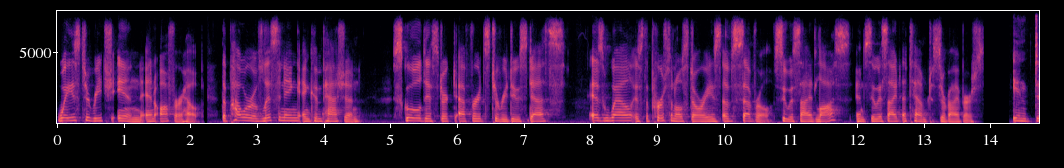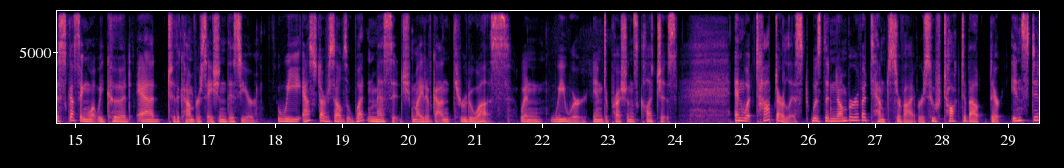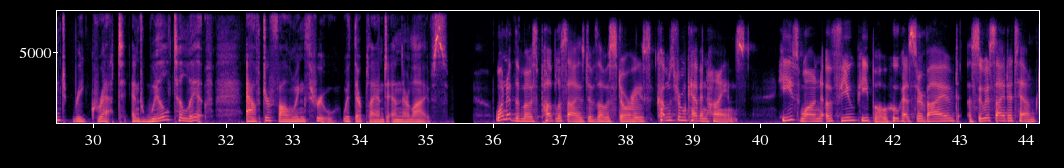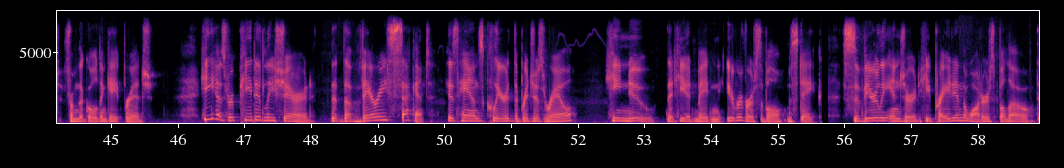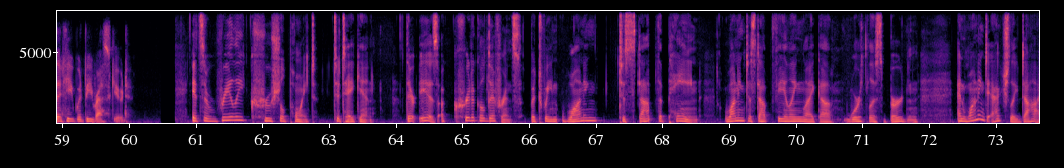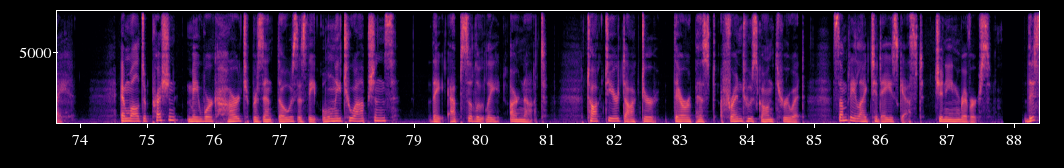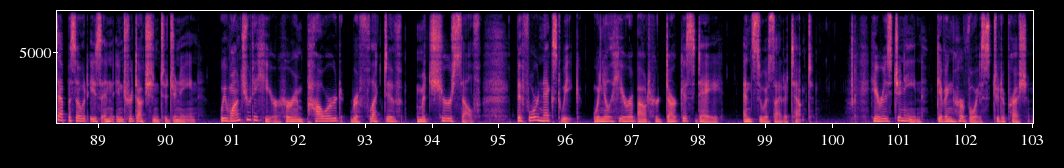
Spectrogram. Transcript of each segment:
ways to reach in and offer help, the power of listening and compassion, school district efforts to reduce deaths, as well as the personal stories of several suicide loss and suicide attempt survivors. In discussing what we could add to the conversation this year, we asked ourselves what message might have gotten through to us when we were in depression's clutches. And what topped our list was the number of attempt survivors who've talked about their instant regret and will to live after following through with their plan to end their lives. One of the most publicized of those stories comes from Kevin Hines. He's one of few people who has survived a suicide attempt from the Golden Gate Bridge. He has repeatedly shared that the very second his hands cleared the bridge's rail, he knew that he had made an irreversible mistake. Severely injured, he prayed in the waters below that he would be rescued. It's a really crucial point to take in. There is a critical difference between wanting to stop the pain, wanting to stop feeling like a worthless burden, and wanting to actually die. And while depression may work hard to present those as the only two options, they absolutely are not. Talk to your doctor, therapist, friend who's gone through it, somebody like today's guest, Janine Rivers. This episode is an introduction to Janine. We want you to hear her empowered, reflective, mature self before next week when you'll hear about her darkest day and suicide attempt. Here is Janine giving her voice to depression.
